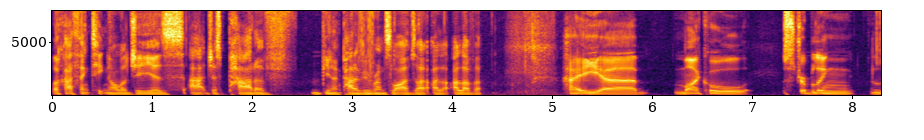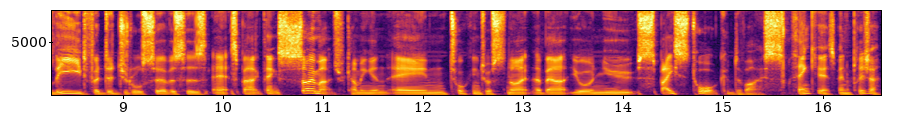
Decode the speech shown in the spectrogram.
look, I think technology is uh, just part of you know part of everyone's lives. I, I, I love it. Hey, uh, Michael Stribling, lead for digital services at Spark. Thanks so much for coming in and talking to us tonight about your new Space Talk device. Thank you. It's been a pleasure.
